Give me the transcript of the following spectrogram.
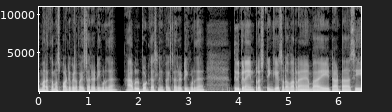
மறக்காமல் ஸ்பாட்டிஃபைல ஃபைவ் ஸ்டார் ரேட்டிங் கொடுங்க. ஆப்பிள் பாட்காஸ்ட்லேயும் ஃபைவ் ஸ்டார் ரேட்டிங் கொடுங்க. திருப்பி நான் இன்ட்ரெஸ்டிங் கேஸோட வர்றேன். பை டாட்டா see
